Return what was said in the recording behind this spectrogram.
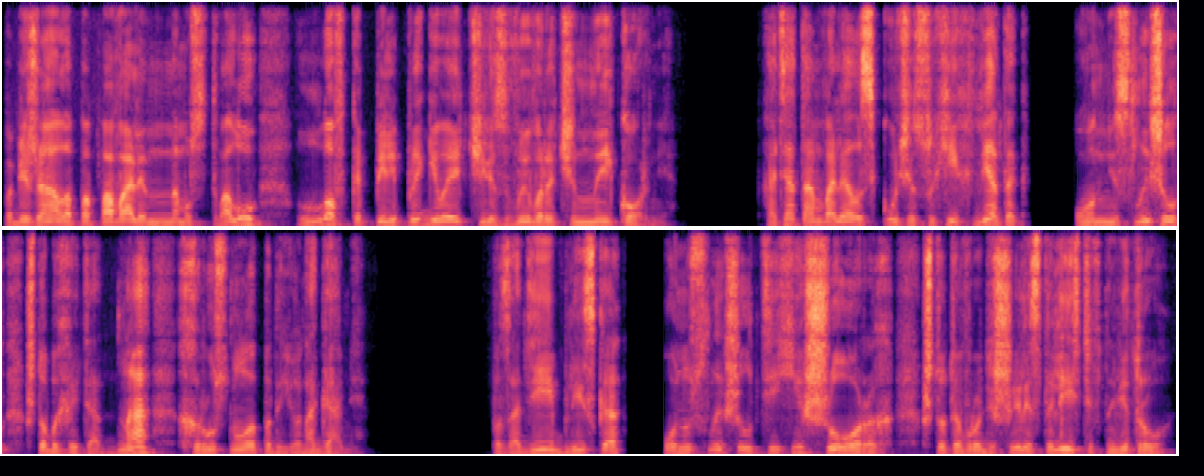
побежала по поваленному стволу, ловко перепрыгивая через вывороченные корни. Хотя там валялась куча сухих веток, он не слышал, чтобы хоть одна хрустнула под ее ногами. Позади и близко он услышал тихий шорох, что-то вроде шелеста листьев на ветру,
